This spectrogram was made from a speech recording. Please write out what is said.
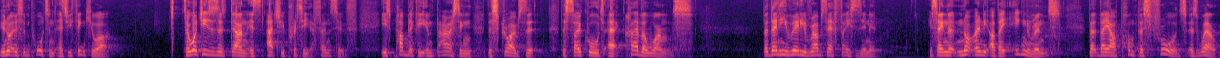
You're not as important as you think you are. So, what Jesus has done is actually pretty offensive. He's publicly embarrassing the scribes, the, the so called uh, clever ones. But then he really rubs their faces in it. He's saying that not only are they ignorant, but they are pompous frauds as well.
